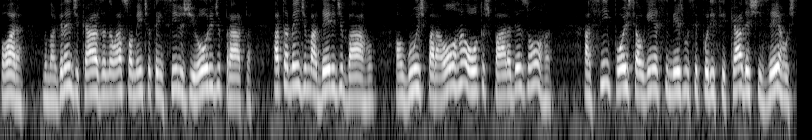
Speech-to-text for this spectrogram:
Ora, numa grande casa não há somente utensílios de ouro e de prata, há também de madeira e de barro, alguns para honra, outros para desonra. Assim, pois, se alguém a si mesmo se purificar destes erros,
